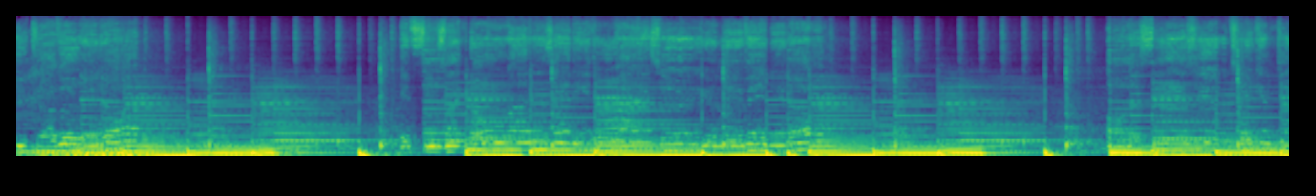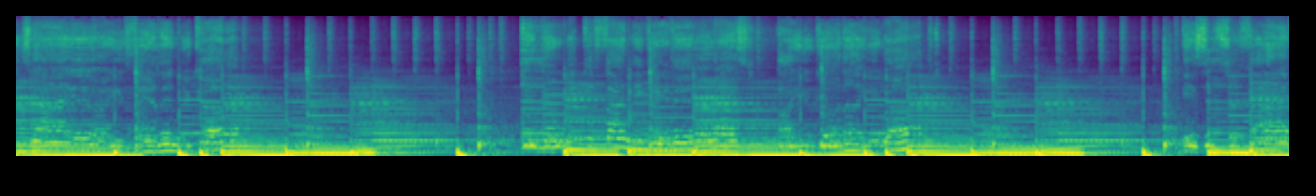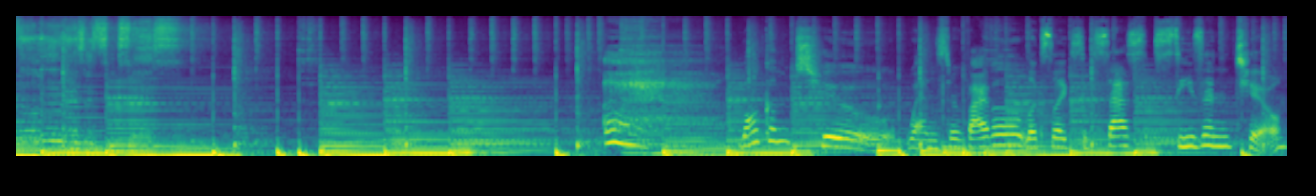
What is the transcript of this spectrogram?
You cover it up. It seems like no one is Welcome to When Survival Looks Like Success Season 2.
